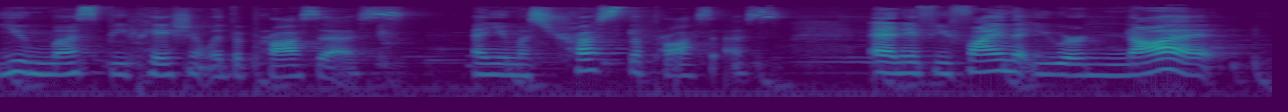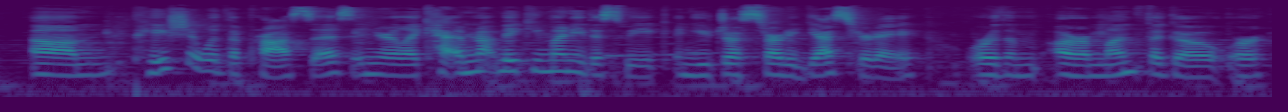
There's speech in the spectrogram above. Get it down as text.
You must be patient with the process and you must trust the process. And if you find that you are not um, patient with the process and you're like, I'm not making money this week, and you just started yesterday or the or a month ago or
